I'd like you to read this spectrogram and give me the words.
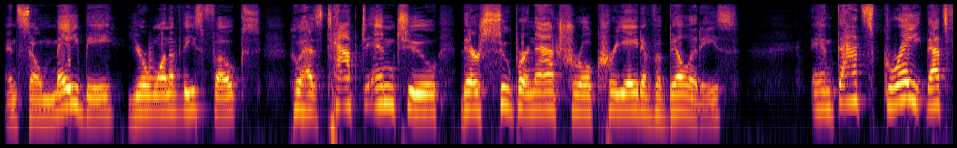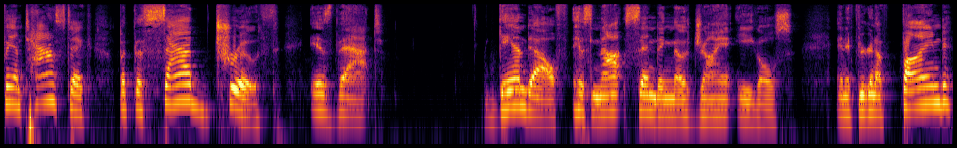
And so maybe you're one of these folks who has tapped into their supernatural creative abilities. And that's great. That's fantastic. But the sad truth is that Gandalf is not sending those giant eagles and if you're going to find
